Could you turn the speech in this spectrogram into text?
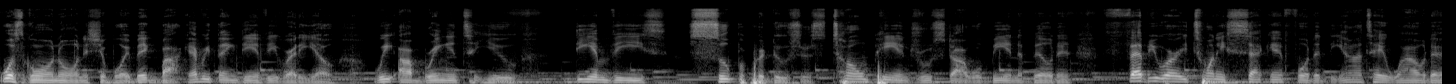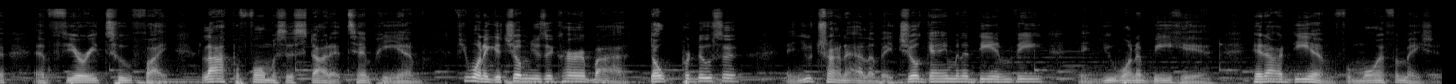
What's going on? It's your boy Big Bach, Everything DMV Radio. We are bringing to you DMV's super producers. Tone P and Drew Star will be in the building February 22nd for the Deontay Wilder and Fury 2 fight. Live performances start at 10 p.m. If you want to get your music heard by a dope producer, and you trying to elevate your game in the DMV, then you want to be here. Hit our DM for more information.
